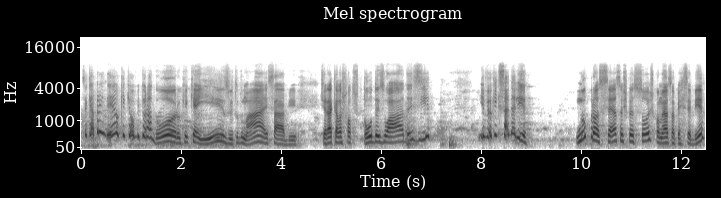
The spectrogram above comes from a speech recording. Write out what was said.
você quer aprender o que, que é obturador, o que, que é ISO e tudo mais, sabe? Tirar aquelas fotos todas zoadas e, e ver o que, que sai dali. No processo, as pessoas começam a perceber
